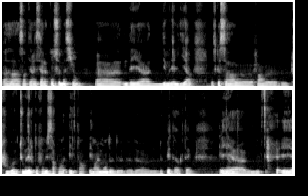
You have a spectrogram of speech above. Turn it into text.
à s'intéresser à la consommation euh, des, euh, des, modèles d'IA, parce que ça, euh, enfin, tout, tout, modèle confondu, ça représente énormément de, de, de, de pétaoctets. Et, et,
